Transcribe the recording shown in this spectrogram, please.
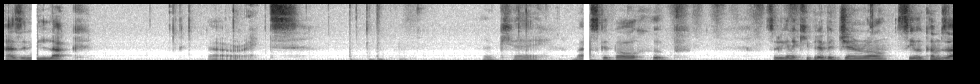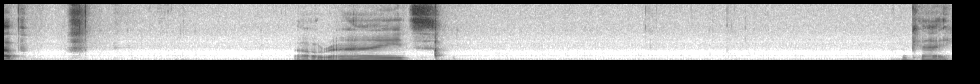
has any luck. All right. Okay, basketball hoop. So we're gonna keep it a bit general. See what comes up. All right. Okay.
